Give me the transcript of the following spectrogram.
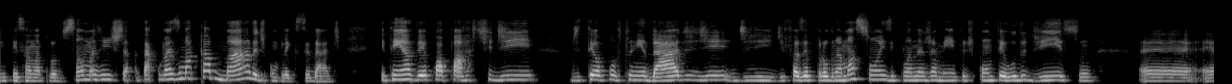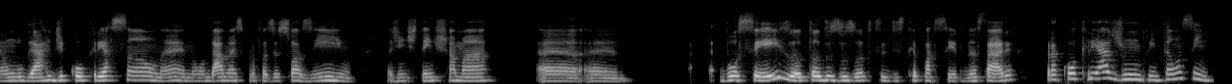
tem que pensar na produção, mas a gente está com mais uma camada de complexidade, e tem a ver com a parte de, de ter oportunidade de, de, de fazer programações e planejamento de conteúdo disso, é, é um lugar de cocriação, né? Não dá mais para fazer sozinho. A gente tem que chamar é, é, vocês ou todos os outros que você diz que é parceiro nessa área para cocriar junto. Então, assim,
